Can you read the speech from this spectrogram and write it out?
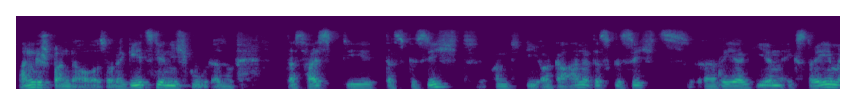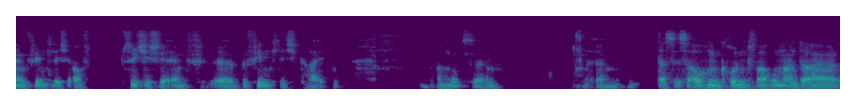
angespannt aus oder geht es dir nicht gut. Also das heißt, die, das Gesicht und die Organe des Gesichts äh, reagieren extrem empfindlich auf psychische Empf äh, Befindlichkeiten. Und ähm, ähm, das ist auch ein Grund, warum man da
